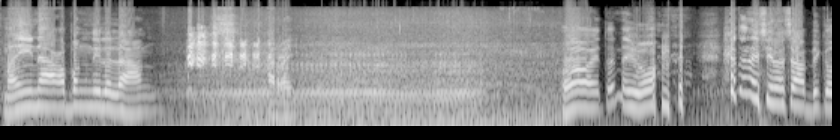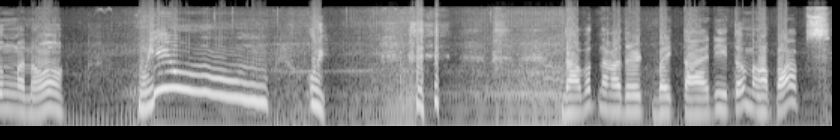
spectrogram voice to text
Mahina ka bang nilalang? Aray. Oh, ito na yun. ito na yung sinasabi kong ano. Wiw! Uy! Dapat naka dirt bike tayo dito mga paps.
